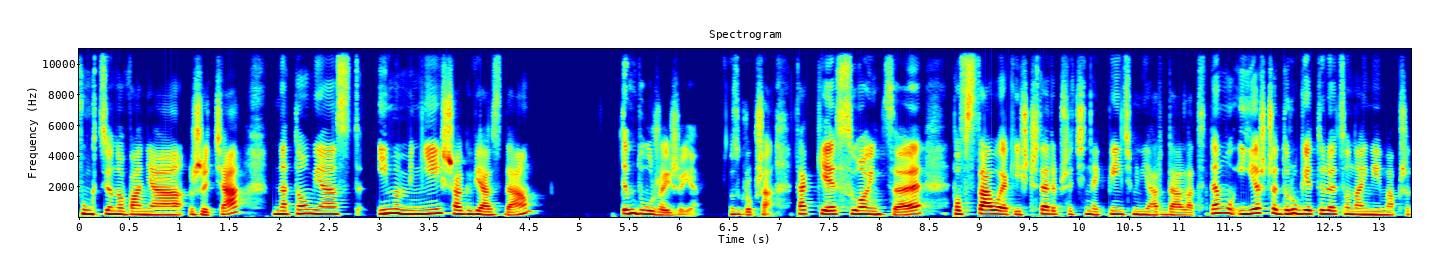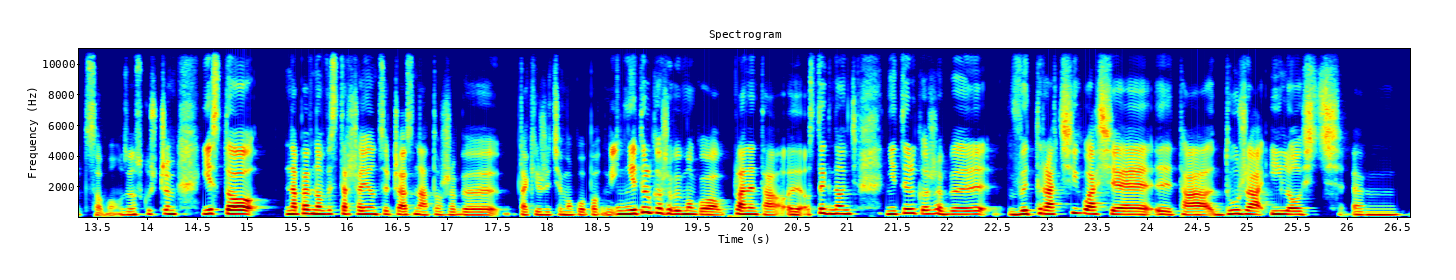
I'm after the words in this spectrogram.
funkcjonowania życia. Natomiast im mniejsza gwiazda, tym dłużej żyje z grubsza. Takie Słońce powstało jakieś 4,5 miliarda lat temu i jeszcze drugie tyle co najmniej ma przed sobą. W związku z czym jest to na pewno wystarczający czas na to, żeby takie życie mogło, nie tylko żeby mogła planeta y, ostygnąć, nie tylko żeby wytraciła się y, ta duża ilość um,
